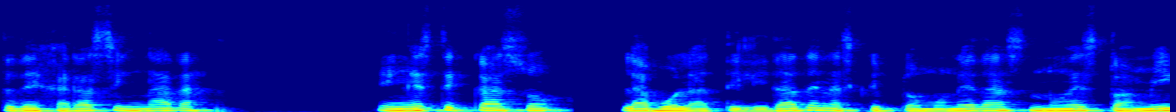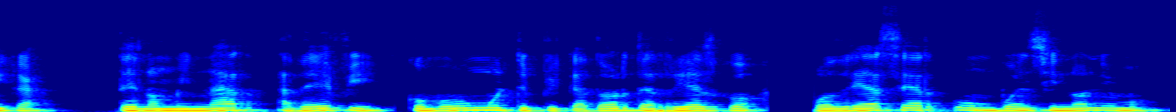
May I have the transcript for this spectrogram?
te dejará sin nada. En este caso, la volatilidad en las criptomonedas no es tu amiga, Denominar a DeFi como un multiplicador de riesgo podría ser un buen sinónimo.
